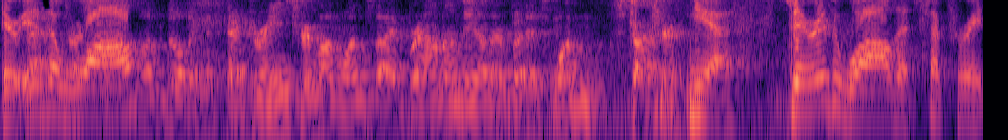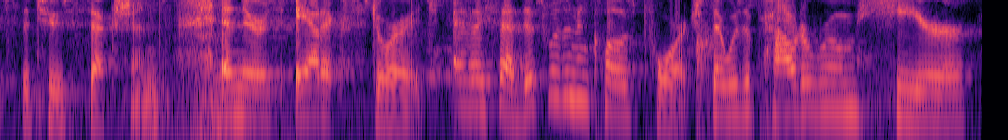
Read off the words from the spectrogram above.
There is That a structure is wall. One building. It's got green trim on one side, brown on the other, but it's one structure. Yes, there is a wall that separates the two sections, and there's attic storage. As I said, this was an enclosed porch. There was a powder room here.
